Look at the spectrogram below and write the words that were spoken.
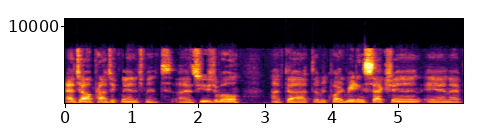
agile project management. As usual, I've got a required reading section, and I've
